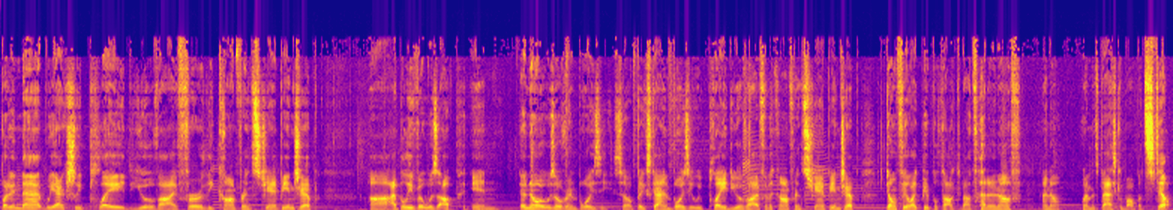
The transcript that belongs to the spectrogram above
But in that, we actually played U of I for the conference championship. Uh, I believe it was up in. uh, No, it was over in Boise. So, Big Sky in Boise, we played U of I for the conference championship. Don't feel like people talked about that enough. I know, women's basketball, but still.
